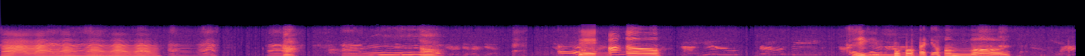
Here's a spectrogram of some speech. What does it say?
Say, uh-oh. Gee, boy, almost.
